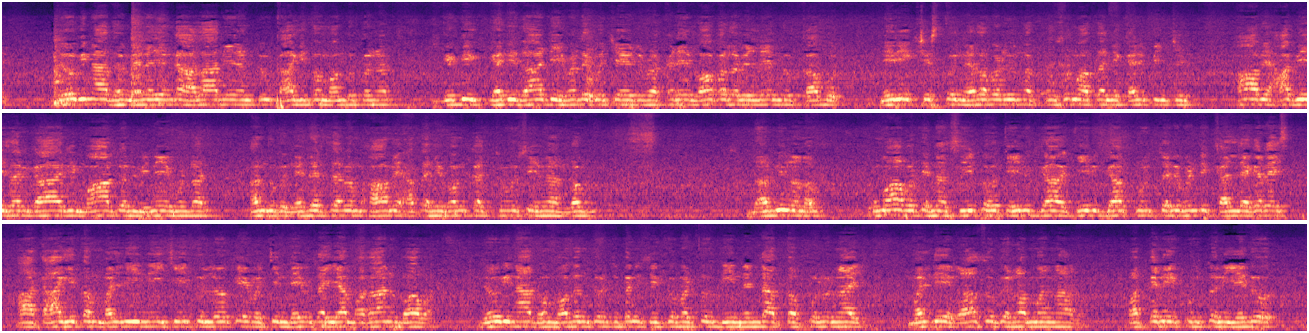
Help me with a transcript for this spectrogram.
జోగినాథం వినయంగా అలానే అంటూ కాగితం అందుకున్నాడు గది గది దాటి ఇవరికి వచ్చేటప్పుడు అక్కడే లోపల వెళ్ళేందుకు కాబోలు నిరీక్షిస్తూ నిలబడి ఉన్న కుసుమ అతన్ని కనిపించింది ఆమె ఆఫీసర్ గారి మాటలు వినే అందుకు నిదర్శనం ఆమె అతని వంక చూసిన నవ్వు నవ్విన నవ్వు ఉమాపతి నా సీట్లో తేలిగ్గా తేలిగ్గా కూర్చొని ఉండి కళ్ళెగరేసి ఆ కాగితం మళ్ళీ నీ చేతుల్లోకే వచ్చిందేమిటయ్యా మహానుభావ? జోగినాథం మొగం తుడుచుకొని సిగ్గుపడుతూ దీని నిండా తప్పులున్నాయి. మళ్ళీ రాసుకు రమ్మన్నారు. పక్కనే కూర్చొని ఏదో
